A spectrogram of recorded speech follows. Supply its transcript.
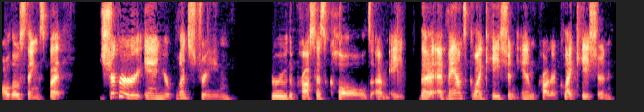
all those things. But sugar in your bloodstream through the process called um, a, the advanced glycation end product, glycation,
